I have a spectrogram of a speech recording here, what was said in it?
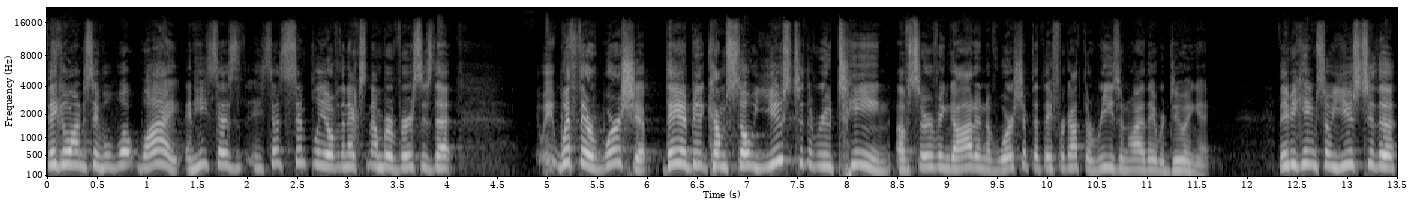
They go on to say, well, what, why? And he says, he says simply over the next number of verses that with their worship, they had become so used to the routine of serving God and of worship that they forgot the reason why they were doing it. They became so used to the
